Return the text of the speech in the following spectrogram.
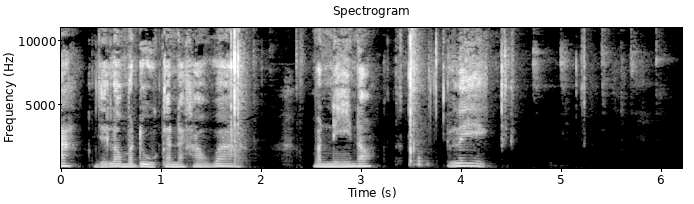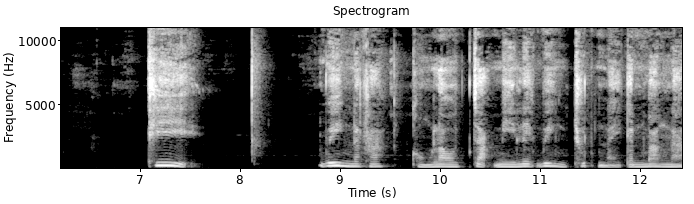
อะเดี๋ยวเรามาดูกันนะคะว่า วันนี้เนาะเลข ที่วิ่งนะคะ ของเราจะมีเลขวิ่งชุดไหนกันบ้างนะ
